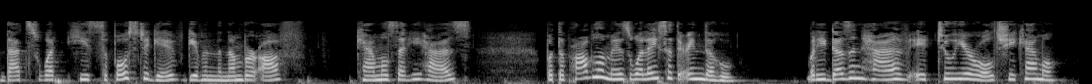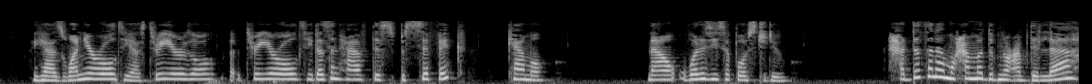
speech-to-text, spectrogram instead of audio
That's what he's supposed to give, given the number of camels that he has. But the problem is, وَلَيْسَتْ عِنْدَهُ But he doesn't have a two-year-old she camel. He has one-year-olds, he has three years old, uh, three-year-olds. He doesn't have this specific camel. Now, what is he supposed to do? حدثنا محمد بن عبد الله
